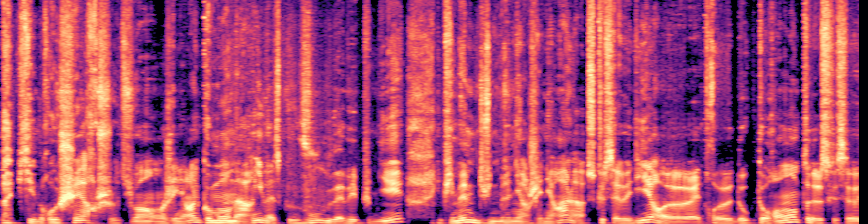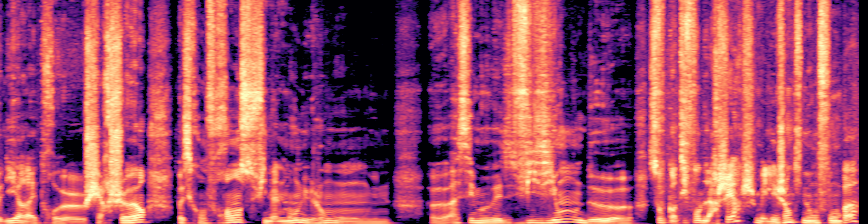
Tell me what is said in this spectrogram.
papier de recherche, tu vois, en général, comment on arrive à ce que vous avez publié et puis même d'une manière générale, ce que ça veut dire doctorante, ce que ça veut dire être euh, chercheur, parce qu'en France, finalement, les gens ont une euh, assez mauvaise vision de, euh, sauf quand ils font de la recherche, mais les gens qui n'en font pas,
